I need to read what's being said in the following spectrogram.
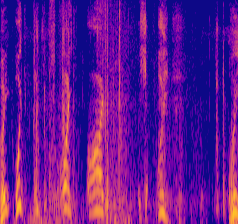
เฮ้ยเฮ้ยเฮ้ยโอ้ย อ้ยโอ้ยโอ้ย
